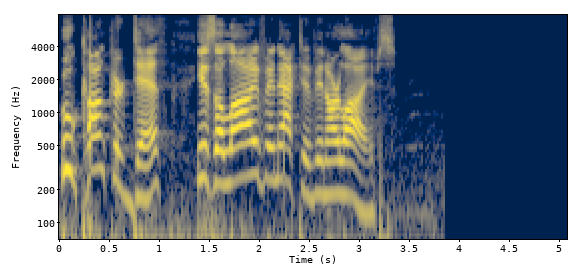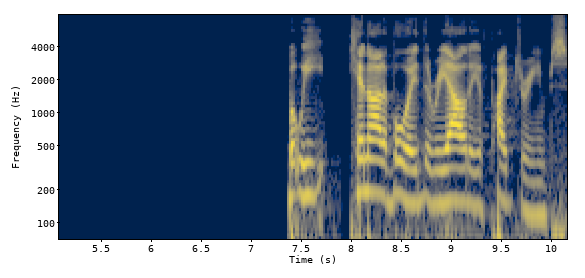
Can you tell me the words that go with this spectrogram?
who conquered death, is alive and active in our lives. But we cannot avoid the reality of pipe dreams.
